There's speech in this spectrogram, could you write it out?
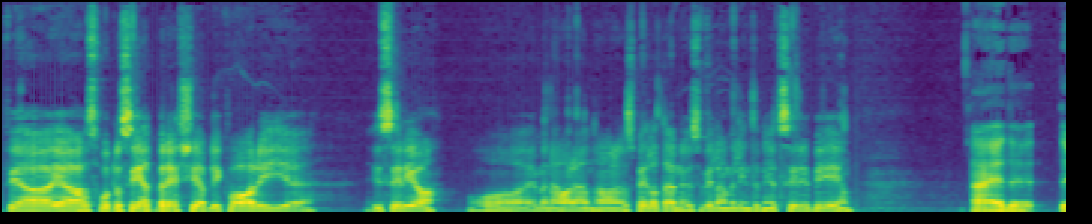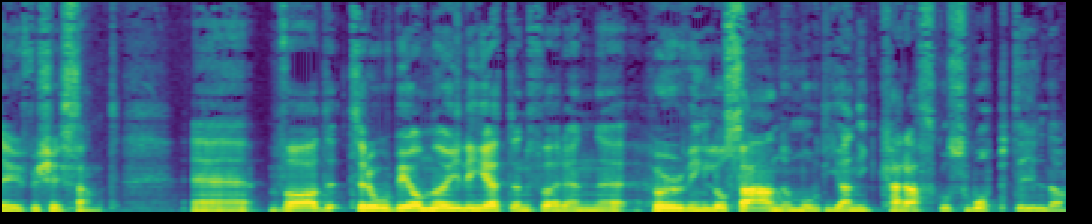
För jag, jag har svårt att se att Brescia blir kvar i, i Serie A. Och jag menar, har han, har han spelat där nu så vill han väl inte ner till Serie B igen. Nej, det, det är ju för sig sant. Eh, vad tror vi om möjligheten för en eh, Irving Lozano mot Yannick Carrasco swap deal då?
